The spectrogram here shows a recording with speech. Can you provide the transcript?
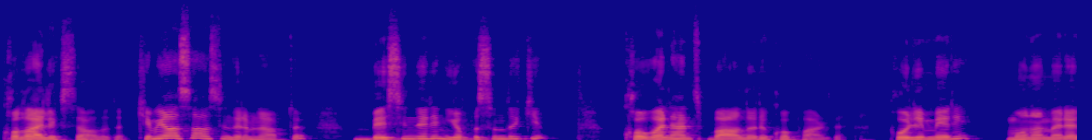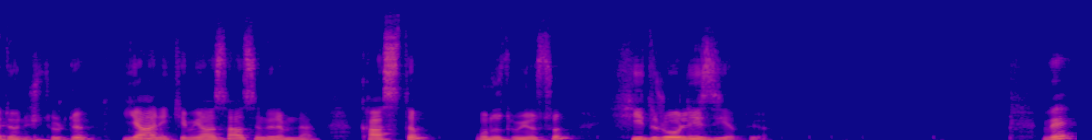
kolaylık sağladı. Kimyasal sindirim ne yaptı? Besinlerin yapısındaki kovalent bağları kopardı. Polimeri monomere dönüştürdü. Yani kimyasal sindirimden kastım unutmuyorsun hidroliz yapıyor. Ve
